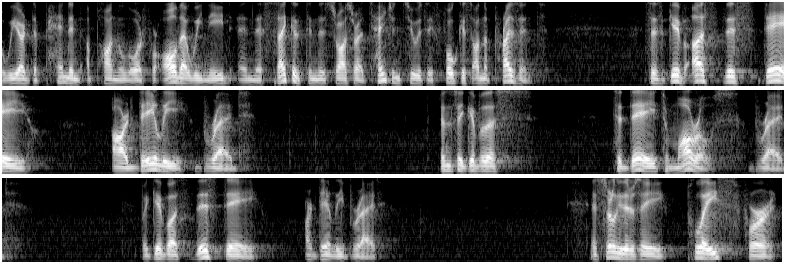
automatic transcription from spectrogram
So we are dependent upon the Lord for all that we need. And the second thing this draws our attention to is a focus on the present. It says, Give us this day our daily bread. It doesn't say, Give us today tomorrow's bread, but give us this day our daily bread. And certainly there's a place for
